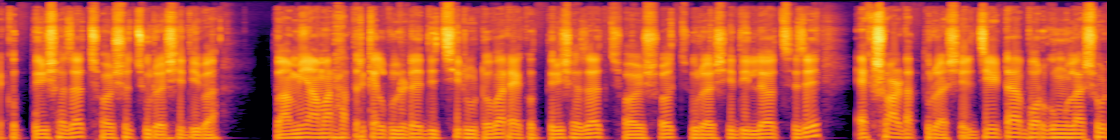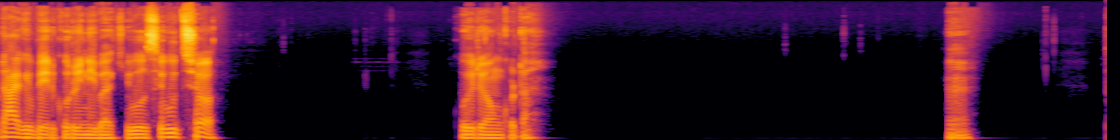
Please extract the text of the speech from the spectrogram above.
একত্রিশ হাজার ছয়শো চুরাশি দিবা। তো আমি আমার হাতের ক্যালকুলেটার দিচ্ছি রুট ওভার একত্রিশ হাজার ছয়শো চুরাশি দিলে হচ্ছে যে একশো আটাত্তর আসে। যেটা বর্গমূল আসে ওটা আগে বের করে নিবা, কি বলছি বুঝছ? কইরে অঙ্কটা হ্যাঁ তো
